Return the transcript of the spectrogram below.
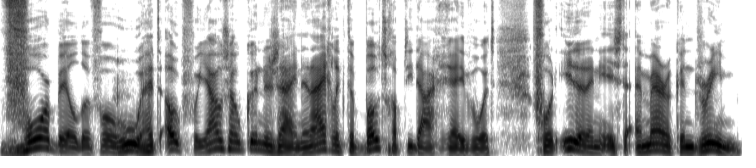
Voorbeelden voor hoe het ook voor jou zou kunnen zijn. En eigenlijk de boodschap die daar gegeven wordt. Voor iedereen is de American Dream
